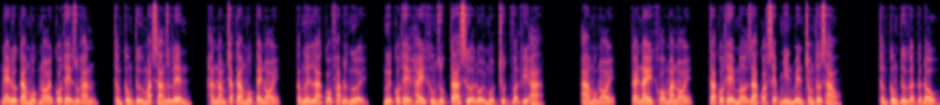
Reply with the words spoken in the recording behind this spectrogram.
Nghe được a một nói có thể giúp hắn, thẩm công tử mắt sáng rực lên, hắn nắm chắc a một tay nói, các ngươi là có pháp lực người, ngươi có thể hay không giúp ta sửa đổi một chút vận khí à? a a một nói, cái này khó mà nói, ta có thể mở ra quạt xếp nhìn bên trong thơ sao? Thẩm công tử gật gật đầu.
